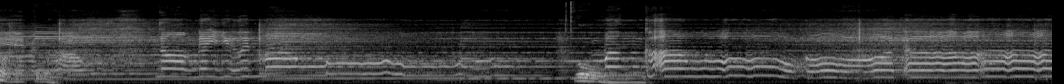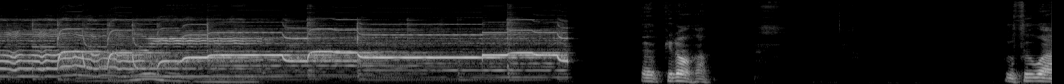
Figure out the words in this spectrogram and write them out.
ใจแมันเขาน้องได้ยืนเมาโอ้บังเขากอดอายเออพี่น้องครับรู้สึกว่า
